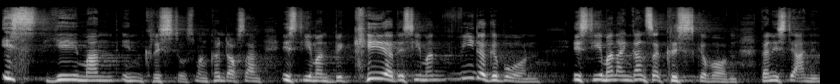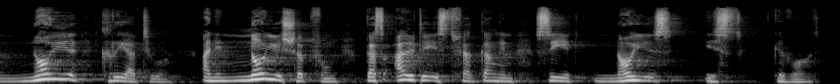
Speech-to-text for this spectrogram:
ist jemand in Christus, man könnte auch sagen, ist jemand bekehrt, ist jemand wiedergeboren, ist jemand ein ganzer Christ geworden, dann ist er eine neue Kreatur, eine neue Schöpfung. Das Alte ist vergangen, seht, Neues ist geworden.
